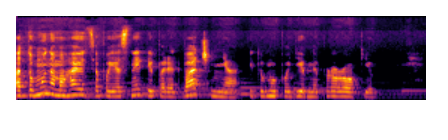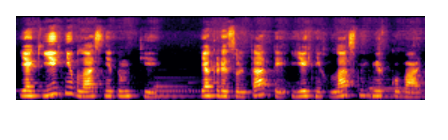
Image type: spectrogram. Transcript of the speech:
а тому намагаються пояснити передбачення і тому подібне пророків, як їхні власні думки, як результати їхніх власних міркувань,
